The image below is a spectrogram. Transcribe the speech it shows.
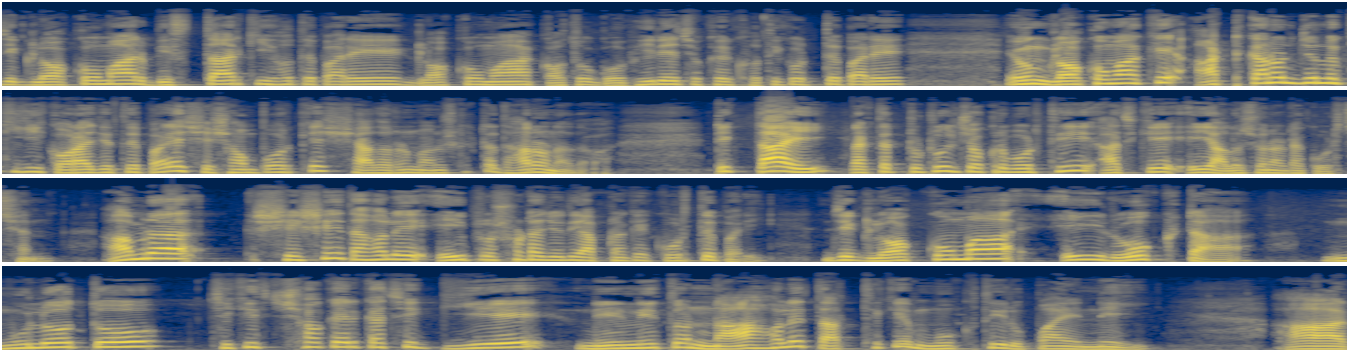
যে গ্লকোমার বিস্তার কি হতে পারে, গ্লকোমা কত গভীরে চোখের ক্ষতি করতে পারে, এবং গ্লকোমাকে আটকানোর জন্য কি কি করা যেতে পারে সে সম্পর্কে সাধারণ মানুষকে একটা ধারণা দেওয়া। ঠিক তাই ডাক্তার টুটুল চক্রবর্তী আজকে এই আলোচনাটা করছেন। আমরা শেষে তাহলে এই প্রশ্নটা যদি আপনাকে করতে পারি, যে গ্লকোমা এই রোগটা মূলত চিকিৎসকের কাছে গিয়ে নির্ণীত না হলে তার থেকে মুক্তির উপায় নেই। আর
